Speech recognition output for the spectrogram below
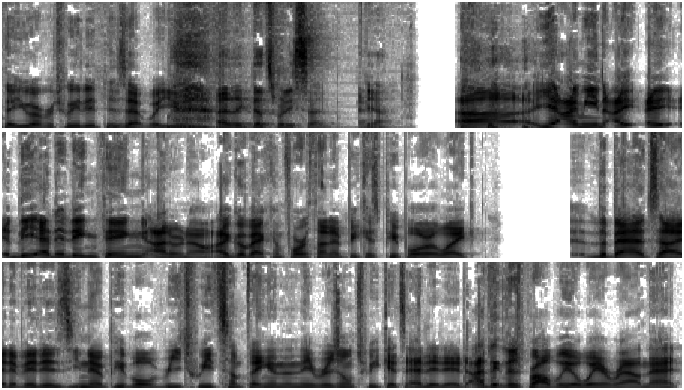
that you ever tweeted? Is that what you? I think that's what he said. Yeah. uh, yeah, I mean, I, I the editing thing. I don't know. I go back and forth on it because people are like, the bad side of it is, you know, people retweet something and then the original tweet gets edited. I think there's probably a way around that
